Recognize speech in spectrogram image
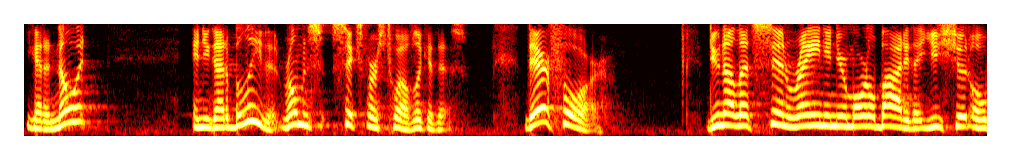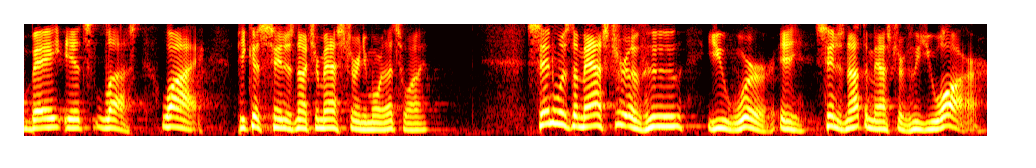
You got to know it and you got to believe it. Romans 6, verse 12, look at this. Therefore, do not let sin reign in your mortal body that you should obey its lust. Why? Because sin is not your master anymore. That's why. Sin was the master of who you were. It, sin is not the master of who you are.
